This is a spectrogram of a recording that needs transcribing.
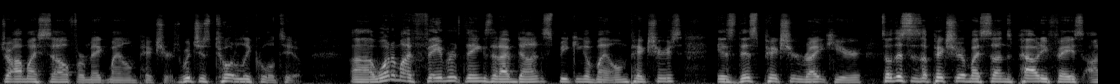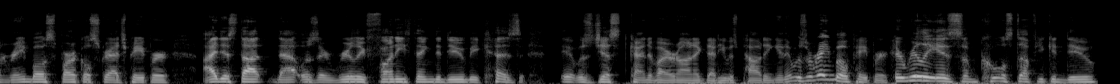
draw myself or make my own pictures, which is totally cool too. Uh, one of my favorite things that I've done, speaking of my own pictures, is this picture right here. So this is a picture of my son's pouty face on rainbow sparkle scratch paper. I just thought that was a really funny thing to do because it was just kind of ironic that he was pouting and it was a rainbow paper. There really is some cool stuff you can do.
